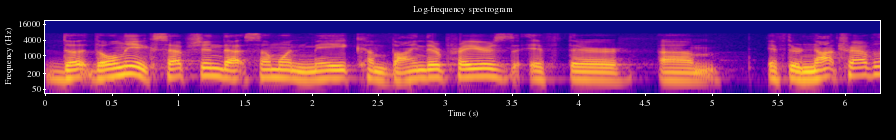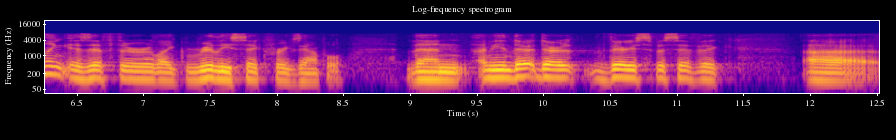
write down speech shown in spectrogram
The the only exception that someone may combine their prayers if they're um, if they're not traveling is if they're like really sick, for example. Then I mean there there are very specific uh,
